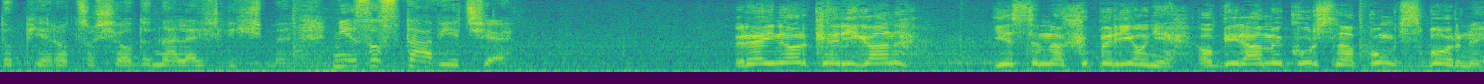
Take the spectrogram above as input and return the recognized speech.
Dopiero co się odnaleźliśmy. Nie zostawię cię. Raynor, Kerrigan, jestem na Hyperionie. Obieramy kurs na punkt zborny.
